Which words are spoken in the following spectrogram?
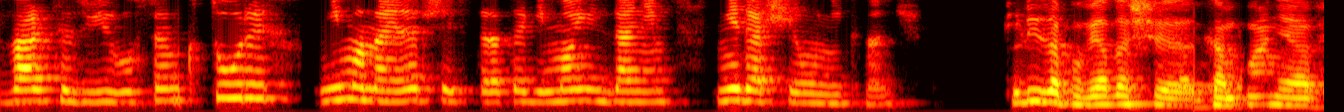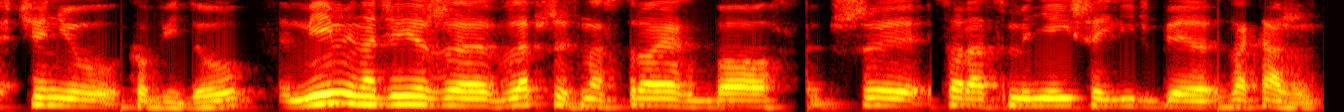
w walce z wirusem, których mimo najlepszej strategii, moim zdaniem, nie da się uniknąć. Czyli zapowiada się kampania w cieniu COVID-u. Miejmy nadzieję, że w lepszych nastrojach, bo przy coraz mniejszej liczbie zakażeń.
